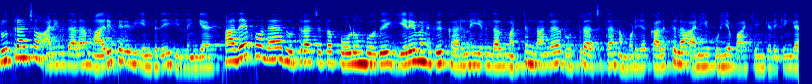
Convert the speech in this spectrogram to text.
ருத்ராட்சம் அணிவதால் மறுபிறவி என்பதே இல்லைங்க. அதே போல் ருத்ராட்சத்தை போடும்போது இறைவனுக்கு கருணை இருந்தால் மட்டும்தாங்க ருத்ராட்சத்தை நம்முடைய கழுத்தில் அணியக்கூடிய பாக்கியம் கிடைக்குங்க.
